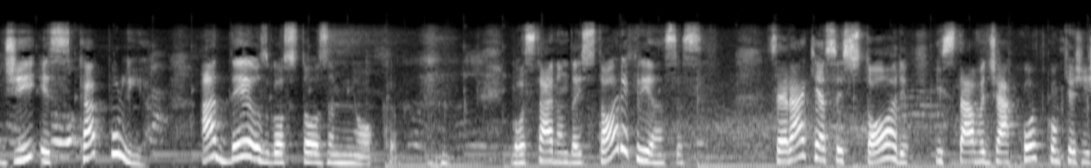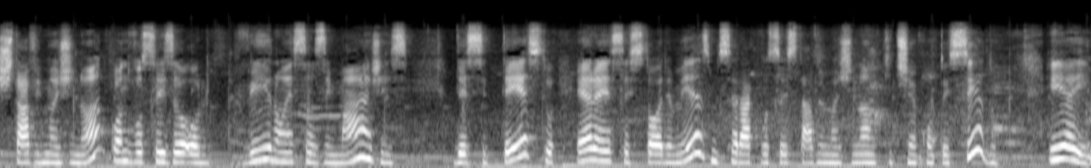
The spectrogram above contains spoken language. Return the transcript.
de escapulir. Adeus, gostosa minhoca. Gostaram da história, crianças? Será que essa história estava de acordo com o que a gente estava imaginando quando vocês viram essas imagens desse texto era essa história mesmo? Será que você estava imaginando que tinha acontecido? E aí,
